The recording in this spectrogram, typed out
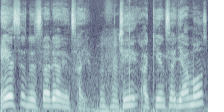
Esa es nuestra área de ensayo. Sí, aquí ensayamos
